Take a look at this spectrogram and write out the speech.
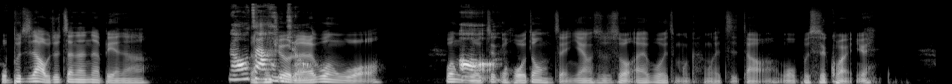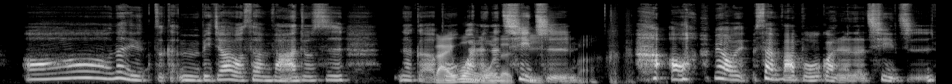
我不知道，我就站在那边啊。然后，然后就有人来问我，问我这个活动怎样？是、哦、说，哎，我怎么可能会知道啊？我不是馆员。哦，那你这个嗯比较有散发，就是那个博物馆人的气质吗？哦，没有散发博物馆人的气质。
